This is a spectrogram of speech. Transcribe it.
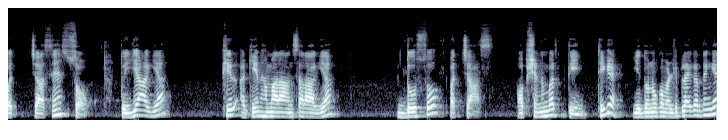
पचास है सौ। तो ये आ गया, फिर अगेन हमारा आंसर आ गया 250 ऑप्शन नंबर तीन ठीक है? ये दोनों को मल्टीप्लाई कर देंगे।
